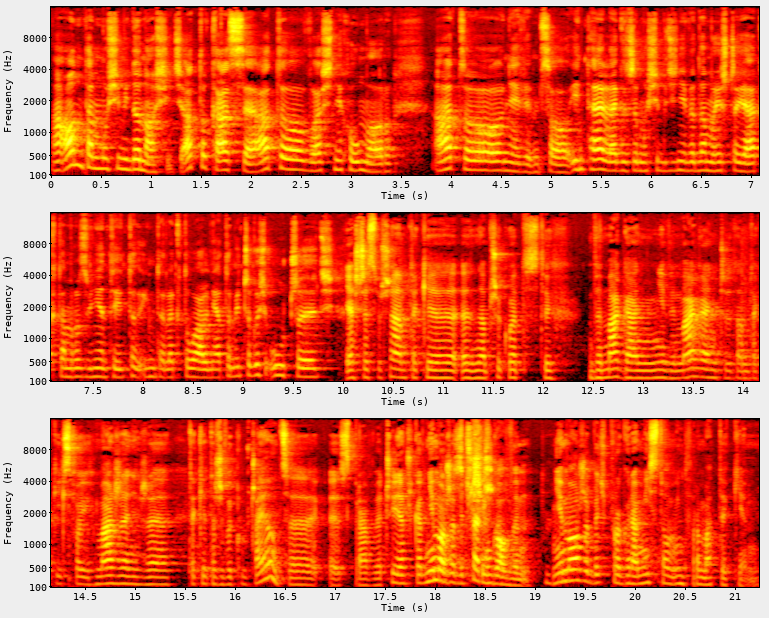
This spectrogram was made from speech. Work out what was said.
a on tam musi mi donosić, a to kasę, a to właśnie humor, a to nie wiem co, intelekt, że musi być nie wiadomo jeszcze jak tam rozwinięty inte- intelektualnie, a to mi czegoś uczyć. Ja jeszcze słyszałam takie e, na przykład z tych wymagań, nie wymagań, czy tam takich swoich marzeń, że takie też wykluczające e, sprawy, czyli na przykład nie może być Sprzeczne. księgowym, nie może być programistą, informatykiem.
